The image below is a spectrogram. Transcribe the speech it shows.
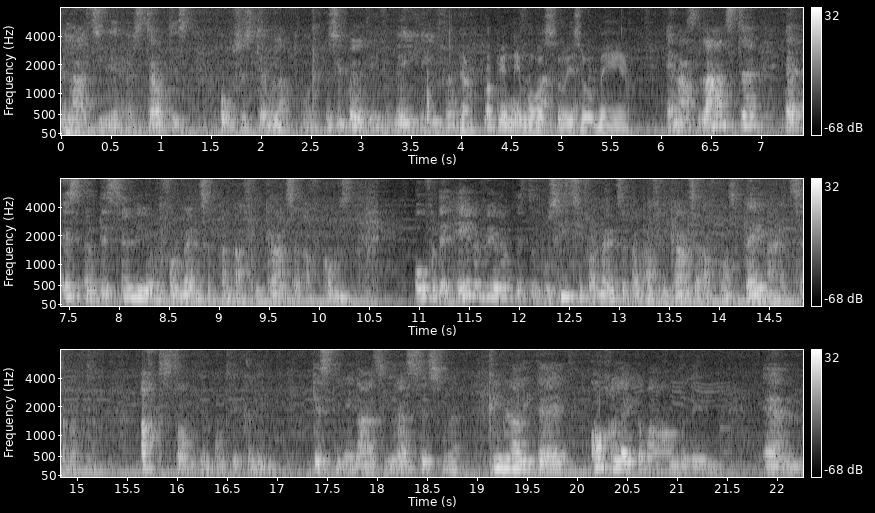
relatie weer hersteld is, ook zijn stem laat horen. Dus ik wil het even meegeven. Ja, oké, okay, nemen we sowieso mee. Ja. En als laatste, er is een decennium voor mensen van Afrikaanse afkomst. Over de hele wereld is de positie van mensen van Afrikaanse afkomst bijna hetzelfde. Achterstand in ontwikkeling, discriminatie, racisme, criminaliteit, ongelijke behandeling. En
